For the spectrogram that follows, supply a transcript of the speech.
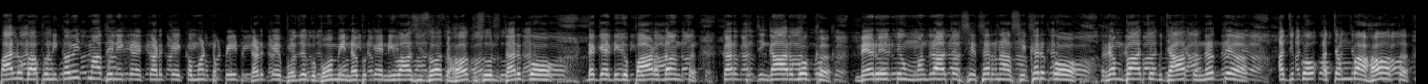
પાલુ બાપુની કવિતમાંથી નીકળે કડકે કમટ પીઠ ધડકે ભુજગ ભૂમિ નબકે નિવાસી સોચ હોત સુર ધરકો ડગે ડિગ પાડ દંત કરત ચિંગાર મુખ મેરુ ત્યું મંદરાચર શિખરના શિખર को रंभाचुक जात नृत्य अज को अचंबा होत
